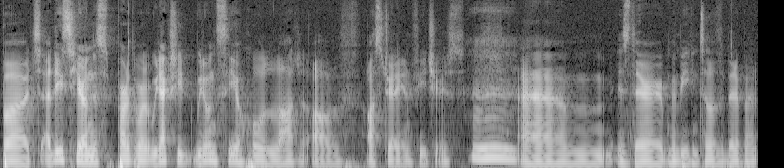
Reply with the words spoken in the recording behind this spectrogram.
but at least here on this part of the world, we actually we don't see a whole lot of Australian features. Um, is there maybe you can tell us a bit about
